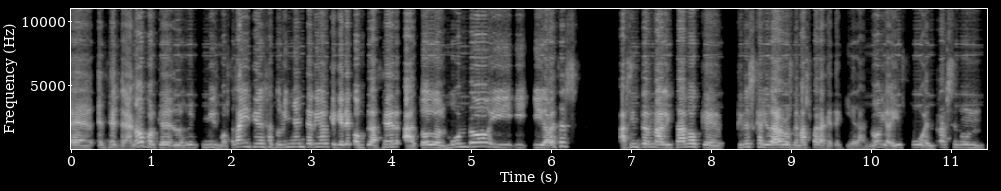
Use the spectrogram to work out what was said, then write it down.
eh, etcétera, ¿no? Porque lo mismo, estás ahí tienes a tu niña interior que quiere complacer a todo el mundo y a veces has internalizado que tienes que ayudar a los demás para que te quieran, ¿no? Y ahí tú entras en un,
